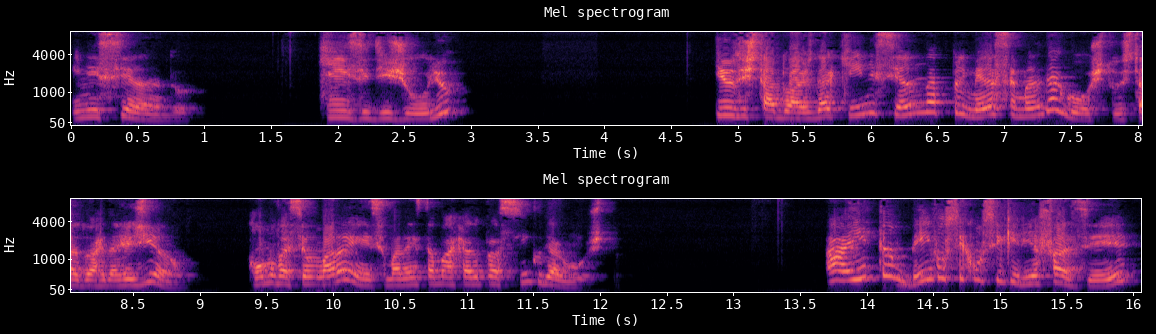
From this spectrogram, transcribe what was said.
iniciando 15 de julho e os estaduais daqui iniciando na primeira semana de agosto, os estaduais da região. Como vai ser o Maranhense? O Maranhense está marcado para 5 de agosto. Aí também você conseguiria fazer,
